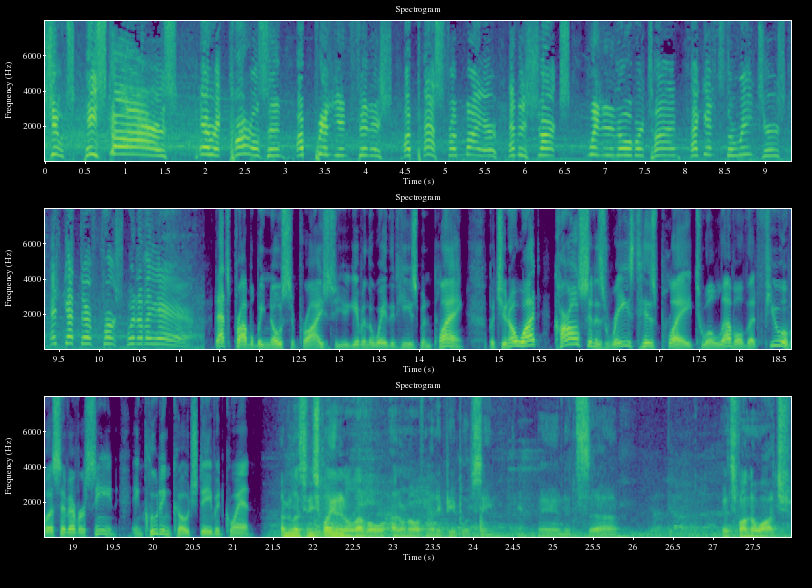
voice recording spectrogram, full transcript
shoots, he scores! Erik Karlsson, a brilliant finish, a pass from Meier, and the Sharks win it in overtime against the Rangers and get their first win of the year. That's probably no surprise to you, given the way that he's been playing. But you know what? Karlsson has raised his play to a level that few of us have ever seen, including coach David Quinn. I mean, listen, he's playing at a level I don't know if many people have seen, and it's uh, it's fun to watch.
